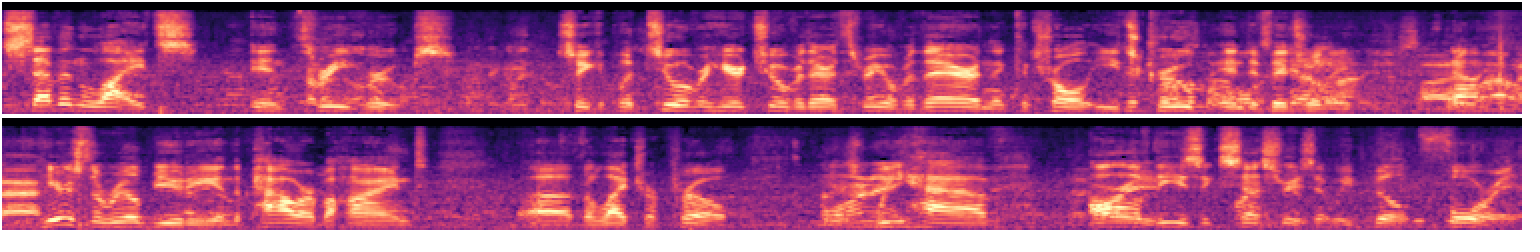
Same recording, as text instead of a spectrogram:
seven lights in three groups. So you can put two over here, two over there, three over there, and then control each group individually. Now, here's the real beauty and the power behind uh, the Litra Pro. Is we have all of these accessories that we built for it.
